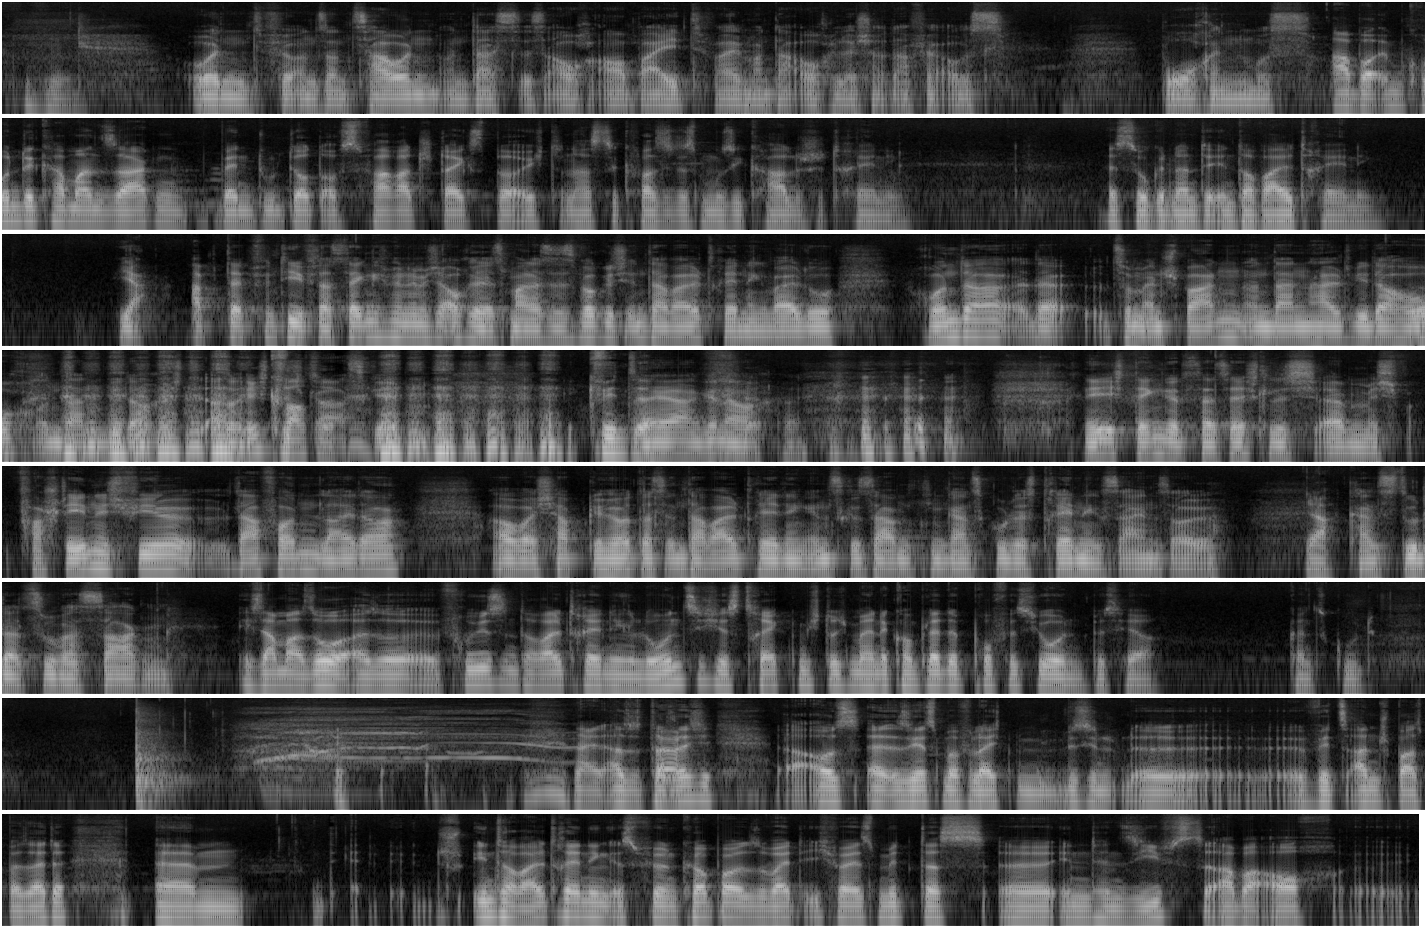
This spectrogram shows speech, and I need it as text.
Und für unseren Zaun. Und das ist auch Arbeit, weil man da auch Löcher dafür ausbohren muss. Aber im Grunde kann man sagen, wenn du dort aufs Fahrrad steigst bei euch, dann hast du quasi das musikalische Training. Das sogenannte Intervalltraining. Ja, ab definitiv. Das denke ich mir nämlich auch jedes Mal. Das ist wirklich Intervalltraining, weil du runter da, zum Entspannen und dann halt wieder hoch und dann wieder richtig, also richtig Quarte. Gas geben. Quinte. Ja, ja, genau. nee, ich denke tatsächlich, ähm, ich verstehe nicht viel davon leider, aber ich habe gehört, dass Intervalltraining insgesamt ein ganz gutes Training sein soll. Ja. Kannst du dazu was sagen? Ich sag mal so, also äh, frühes Intervalltraining lohnt sich. Es trägt mich durch meine komplette Profession bisher. Ganz gut. Nein, also tatsächlich, aus, also jetzt mal vielleicht ein bisschen äh, Witz an, Spaß beiseite. Ähm, Intervalltraining ist für den Körper, soweit ich weiß, mit das äh, intensivste, aber auch äh,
